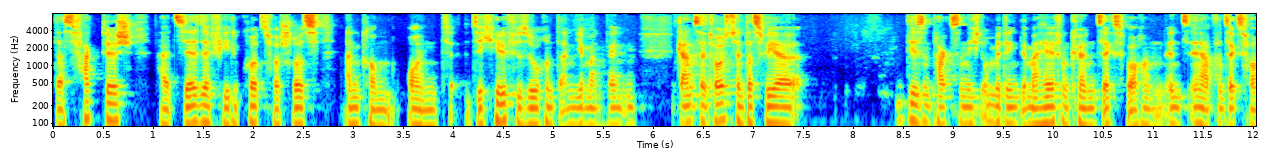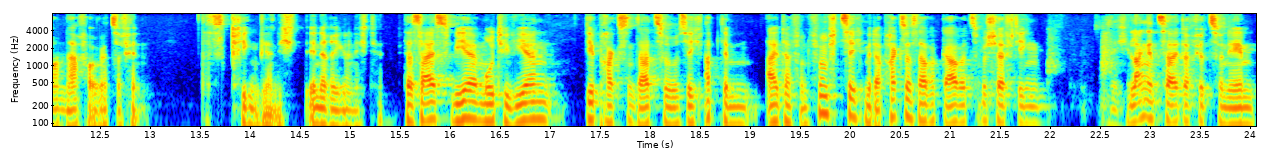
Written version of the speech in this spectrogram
dass faktisch halt sehr, sehr viele kurz vor Schluss ankommen und sich Hilfe suchen, an jemanden wenden. Ganz enttäuscht sind, dass wir diesen Praxen nicht unbedingt immer helfen können, sechs Wochen, innerhalb von sechs Wochen Nachfolger zu finden. Das kriegen wir nicht, in der Regel nicht hin. Das heißt, wir motivieren die Praxen dazu, sich ab dem Alter von 50 mit der Praxisabgabe zu beschäftigen, sich lange Zeit dafür zu nehmen.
